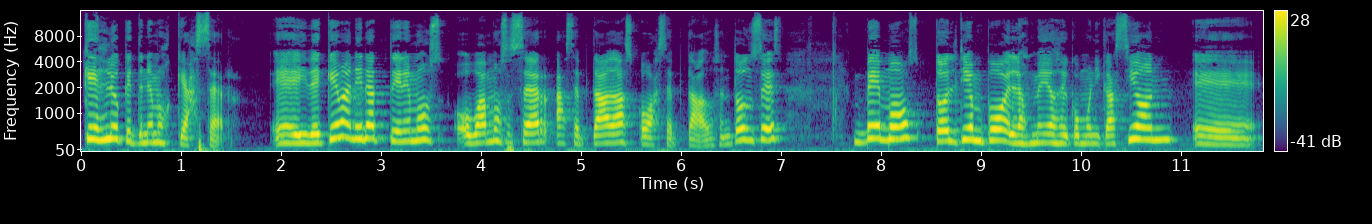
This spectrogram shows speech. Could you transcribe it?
qué es lo que tenemos que hacer eh, y de qué manera tenemos o vamos a ser aceptadas o aceptados. Entonces, vemos todo el tiempo en los medios de comunicación, eh,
